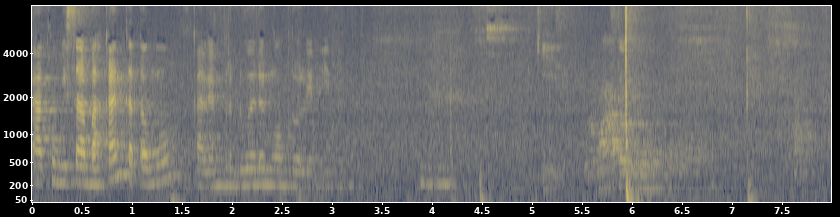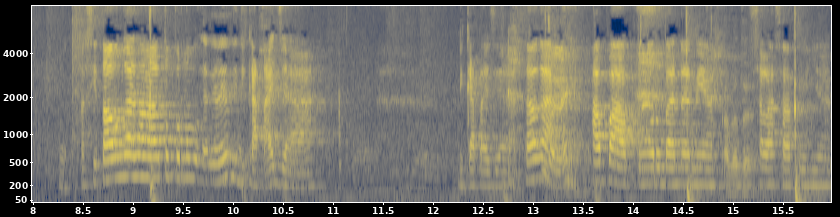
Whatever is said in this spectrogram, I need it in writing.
Aku bisa bahkan ketemu kalian berdua dan ngobrolin ini. Gitu. Kasih tahu nggak salah satu perlu kalian dikat aja dikat aja tahu nggak Boleh. apa pengorbanannya Apa tuh? salah satunya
